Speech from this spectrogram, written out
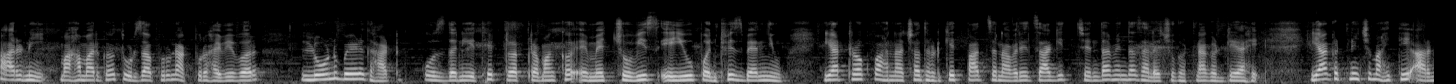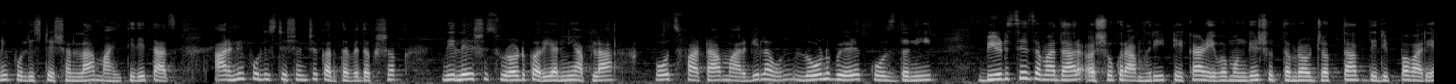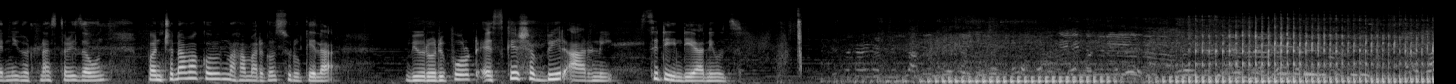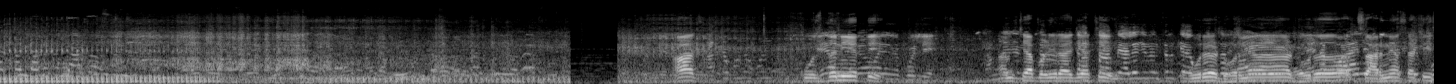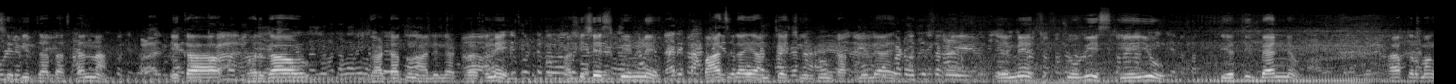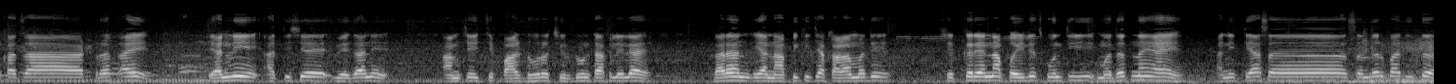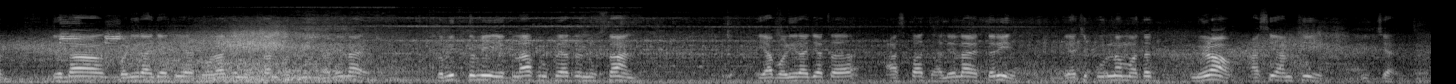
आर्णी महामार्ग तुळजापूर नागपूर हायवेवर लोणबेळ घाट कोसदनी येथे ट्रक क्रमांक एम एच चोवीस ए यू पंचवीस ब्याण्णव या ट्रक वाहनाच्या धडकेत पाच जनावरे जागीत चेंदामेंदा झाल्याची घटना घडली आहे. या घटनेची माहिती आर्णी पोलीस स्टेशनला माहिती देताच आर्णी पोलीस स्टेशनचे कर्तव्यदक्षक निलेश सुरडकर यांनी आपला पोचफाटा मार्गी लावून लोणबेळ कोसदनी बीडचे जमादार अशोक रामहरी टेकाळे व मंगेश उत्तमराव जगताप दिलीप पवार यांनी घटनास्थळी जाऊन पंचनामा करून महामार्ग सुरू केला. Bureau report S K Shabbir Arni city India news. आज कोजदनी येते. आमच्या बळीराजाचे गुरं ढोरण्या ढोरं चारण्यासाठी शेतीत जात असताना एका भरगाव घाटातून आलेल्या ट्रकने अतिशय स्पीडने पाच गायी आमच्या चिरडून टाकलेल्या आहेत. एम एच चोवीस ए यू तेहतीस ब्याण्णव हा क्रमांकाचा ट्रक आहे. यांनी अतिशय वेगाने आमच्या इथचे पाच ढोरं चिरडून टाकलेले आहे कारण या नापिकीच्या काळामध्ये शेतकऱ्यांना पहिलेच कोणती मदत नाही आहे. आणि त्या स संदर्भात इथं एका बळीराजाच्या या ढोराचं नुकसान भरपूर झालेलं आहे. कमीत कमी एक लाख रुपयाचं नुकसान या बळीराजाचं आसपास झालेलं आहे. तरी याची पूर्ण मदत मिळाव अशी आमची इच्छा आहे.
